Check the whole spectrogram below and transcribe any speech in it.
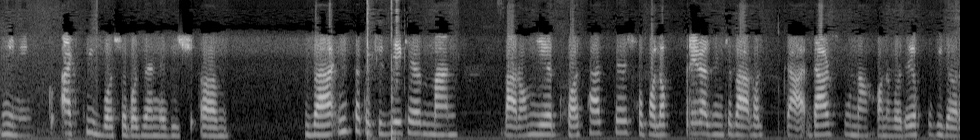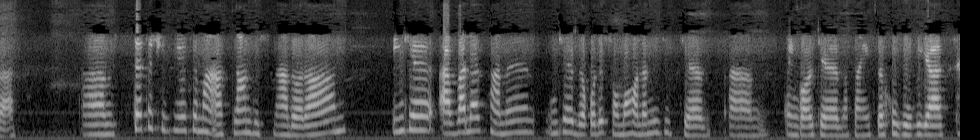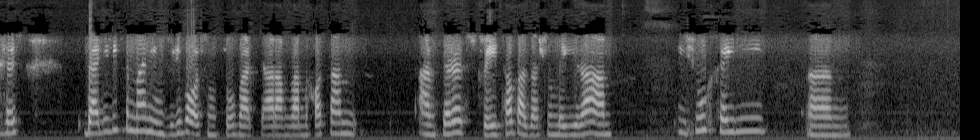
یعنی active باشه با زندگیش. و این سه چیزیه که من برام یه پاس هستش. خب حالا غیر از اینکه به حال درس خوندن خانواده خوبی دارن. سه تا چیزیه که من اصلا دوست ندارم اینکه اول از همه اینکه به قول شما حالا میگید که انگار که مثلا این حقوقی هستش. دلیلی که من اینجوری باشون صحبت کردم و می‌خواستم انسر استریت اپ ازشون بگیرم ایشون خیلی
